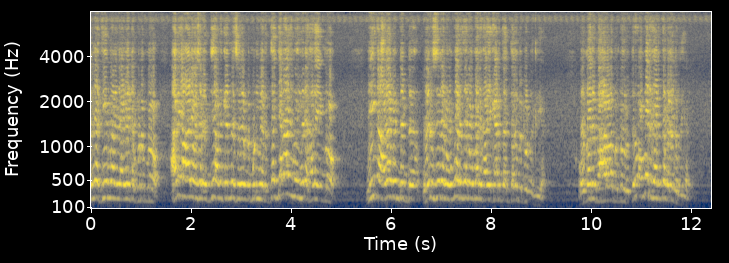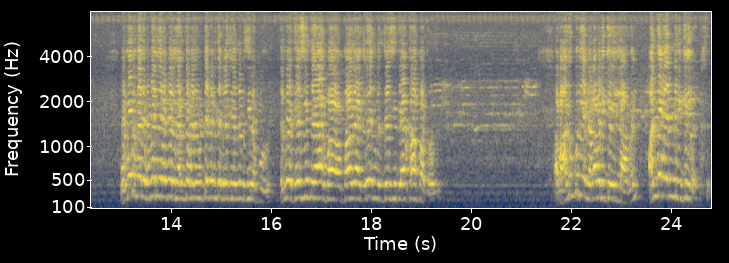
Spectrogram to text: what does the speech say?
என்ன தீர்மானம் அவையிட்ட கொடுங்கோ. அதை ஆலோசனைக்கு அதுக்கு என்ன செய்ய முடிவெடுத்து ஜனாதிபதியோட கலையுங்கோ நீங்க அதை விட்டுட்டு ஒரு சிலர் ஒவ்வொரு சிலர் ஒவ்வொரு கதை கருத்தை தெரிவித்து கொண்டிருக்கிறீர்கள். ஒவ்வொரு பாராளுமன்ற உறுப்பினர் ஒவ்வொரு கருத்தை வெளியிடுறீர்கள் ஒவ்வொரு பேர் ஒவ்வொரு பேர் ஒவ்வொரு கருத்தை வெளிவிட்டு எடுத்த பிரச்சனை என்ன தீர போகுது. எங்களை தேசியத்தை யார் பா- பாதுகாக்கிறது? எங்களை தேசியத்தை யார் காப்பாற்றுறது அப்ப அதுக்குரிய நடவடிக்கை இல்லாமல் அங்க வந்து நிற்கிறீர்கள்.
